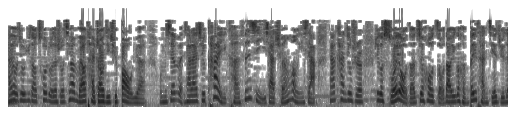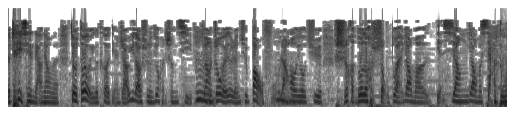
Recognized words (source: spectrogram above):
还有就是遇到挫折的时候，千万不要太着急去抱怨，我们先稳下来去看一看，分析一下，权衡一下。大家看，就是这个所有的最后走到一个很悲惨结局的这些娘娘们，就都有一个特点，只要遇到事情就很生气，就让周围的人去报复，然后又去。使很多的手段，要么点香，要么下毒，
